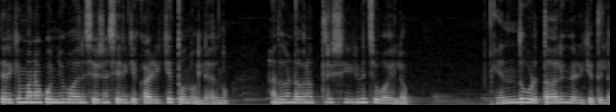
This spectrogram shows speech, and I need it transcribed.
ശരിക്കും പറഞ്ഞാൽ കുഞ്ഞു പോയതിന് ശേഷം ശരിക്കും കഴിക്കത്തൊന്നുമില്ലായിരുന്നു. അതുകൊണ്ട് അവൻ ഒത്തിരി ക്ഷീണിച്ചു പോയല്ലോ. എന്ത് കൊടുത്താലും കഴിക്കത്തില്ല.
